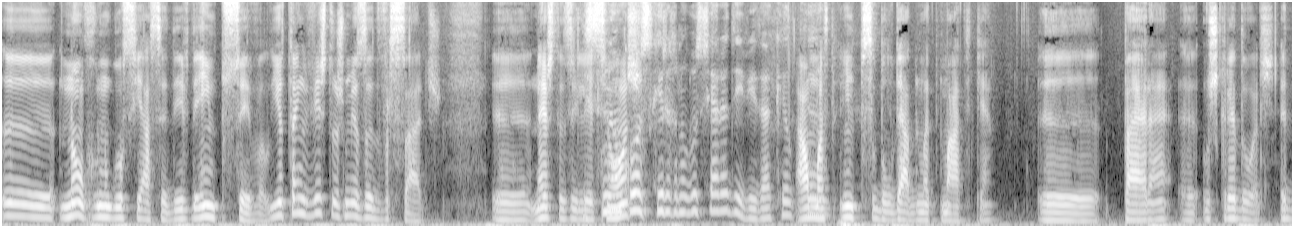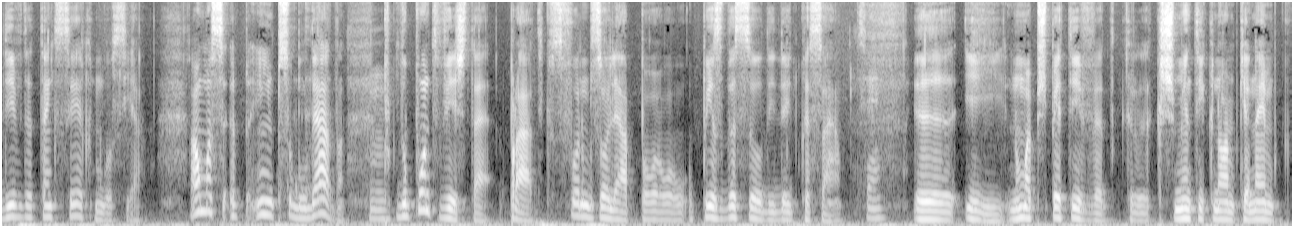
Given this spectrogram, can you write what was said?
hum, não renegociasse a dívida, é impossível. E eu tenho visto os meus adversários uh, nestas eleições. Se não conseguir renegociar a dívida, aquilo há uma impossibilidade matemática uh, para uh, os credores. A dívida tem que ser renegociada. Há uma impossibilidade, hum. porque do ponto de vista prático, se formos olhar para o peso da saúde e da educação, e numa perspectiva de crescimento económico anêmico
